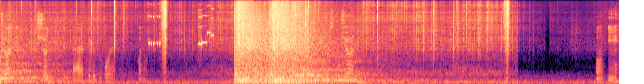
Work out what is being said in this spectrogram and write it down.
Еще один. Еще один летает. Или двое. Понял. Минус еще один. Ну и...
